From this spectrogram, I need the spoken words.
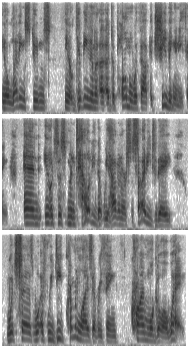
you know, letting students you know, giving them a, a, diploma without achieving anything. And, you know, it's this mentality that we have in our society today, which says, well, if we decriminalize everything, crime will go away.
